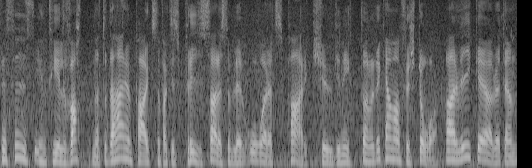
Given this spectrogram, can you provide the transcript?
precis intill vattnet. Och det här är en park som faktiskt prisades och blev Årets park 2019 och det kan man förstå. Arvika är i övrigt en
